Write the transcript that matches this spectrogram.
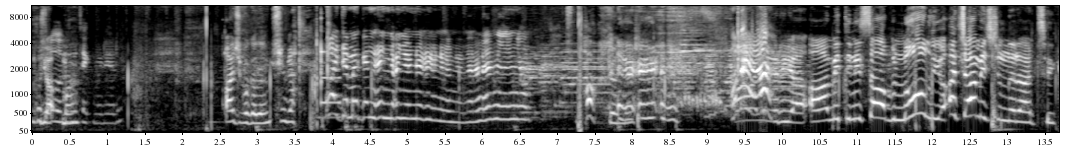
Bu Yapma. salonunu tekmeliyorum. Aç bakalım. Şimdi. Vay demek. Gönder. Hayır ya. Ahmet'in hesabı ne oluyor? Aç Ahmet şunları artık.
